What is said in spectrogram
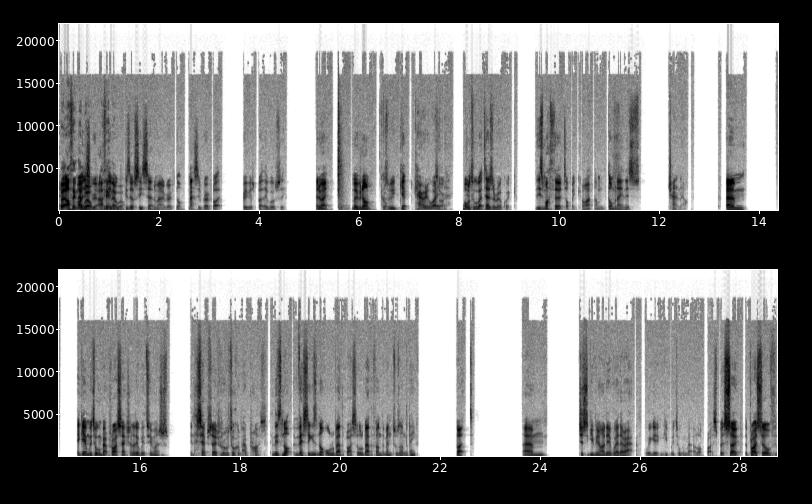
But I think they will. disagree. I think they will. because they'll see a certain amount of growth, not massive growth like previous, but they will see. Anyway, moving on because we get carried away. Sorry. I want to talk about Tesla real quick. This is my third topic. All right, I'm dominating this chat now. Um, again, we're talking about price action a little bit too much in this episode. We're all talking about price, and it's not investing is not all about the price. It's all about the fundamentals underneath. But um, just to give you an idea of where they're at, we're getting, we're talking about a lot of price. But so the price of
